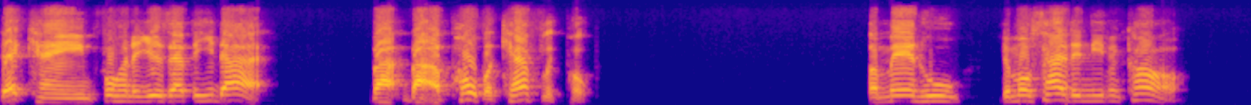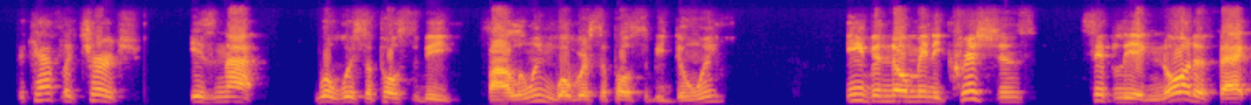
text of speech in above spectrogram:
that came 400 years after he died by, by a pope, a Catholic pope, a man who the Most High didn't even call. The Catholic Church is not what we're supposed to be following, what we're supposed to be doing, even though many Christians simply ignore the fact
